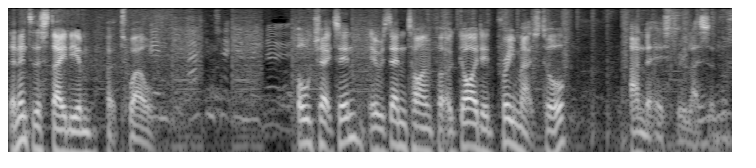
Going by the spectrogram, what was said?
then into the stadium at 12. All checked in, it was then time for a guided pre match tour and a history lesson.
